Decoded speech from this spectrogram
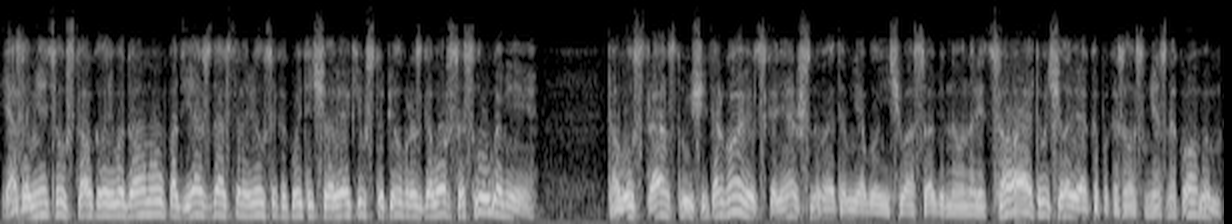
я заметил, что около его дома у подъезда остановился какой-то человек и вступил в разговор со слугами». То был странствующий торговец, конечно, в этом не было ничего особенного, но лицо этого человека показалось мне знакомым,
